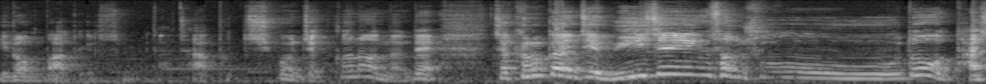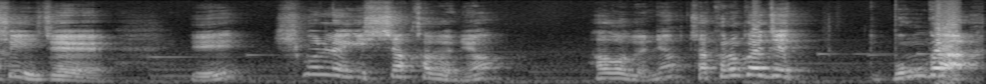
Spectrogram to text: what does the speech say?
이런 바둑이었습니다. 자, 붙이고 이제 끊었는데, 자, 그러니까 이제 위재잉 선수도 다시 이제 이 힘을 내기 시작하거든요. 하거든요. 자, 그러니까 이제 뭔가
